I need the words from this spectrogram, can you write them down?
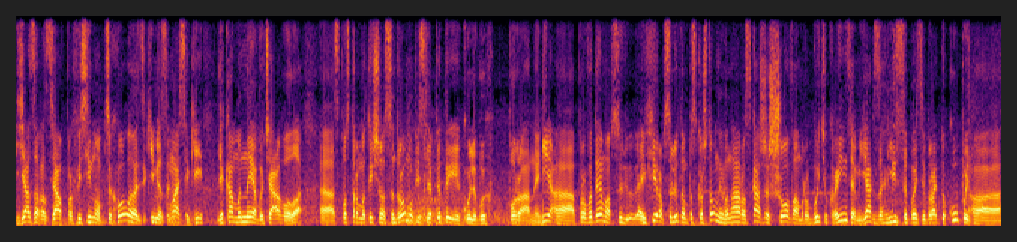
я зараз взяв професійного психолога, з яким я займаюся, який, яка мене витягувала е, з посттравматичного синдрому після п'яти кульових поранень. І е, проведемо ефір абсолютно безкоштовний. Вона розкаже, що вам робити українцям, як взагалі себе зібрати докупи. Е,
